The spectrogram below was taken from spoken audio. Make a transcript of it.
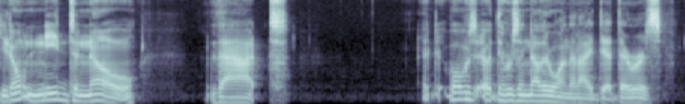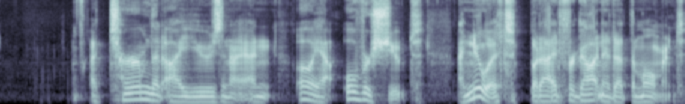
You don't need to know that. What was there was another one that I did. There was a term that I used, and I and oh yeah, overshoot. I knew it, but I had forgotten it at the moment.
